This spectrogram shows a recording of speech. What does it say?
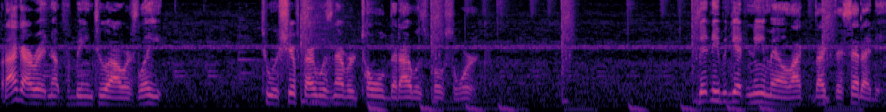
But I got written up for being two hours late to a shift I was never told that I was supposed to work. Didn't even get an email like, like they said I did.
